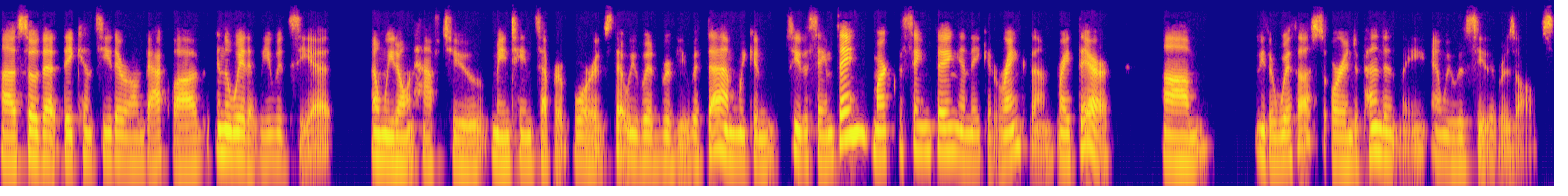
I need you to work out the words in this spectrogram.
uh, so that they can see their own backlog in the way that we would see it. And we don't have to maintain separate boards that we would review with them. We can see the same thing, mark the same thing, and they could rank them right there, um, either with us or independently, and we would see the results.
